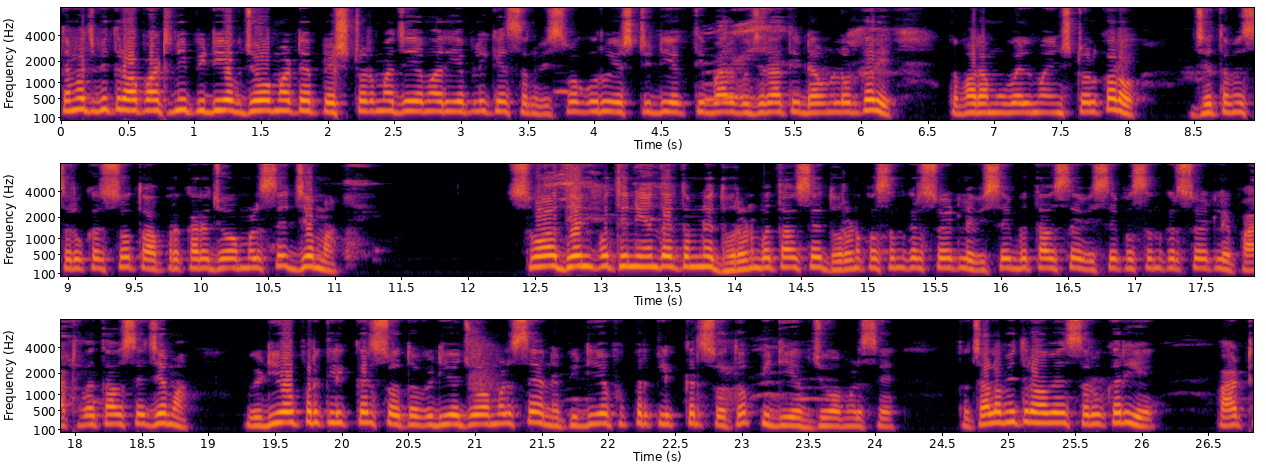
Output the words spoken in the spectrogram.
તેમજ મિત્રો આ પાઠની પીડીએફ જોવા માટે પ્લે સ્ટોરમાં જે અમારી એપ્લિકેશન વિશ્વગુરુ એસટીડી એકથી બાર ગુજરાતી ડાઉનલોડ કરી તમારા મોબાઈલમાં ઇન્સ્ટોલ કરો. જે તમે શરૂ કરશો તો આ પ્રકારે જોવા મળશે. જેમાં સ્વ અધ્યયન પોથીની અંદર તમને ધોરણ બતાવશે, ધોરણ પસંદ કરશો એટલે વિષય બતાવશે, વિષય પસંદ કરશો એટલે પાઠ બતાવશે. જેમાં વીડિયો ઉપર ક્લિક કરશો તો વીડિયો જોવા મળશે અને પીડીએફ ઉપર ક્લિક કરશો તો પીડીએફ જોવા મળશે. તો ચાલો મિત્રો, હવે શરૂ કરીએ પાઠ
